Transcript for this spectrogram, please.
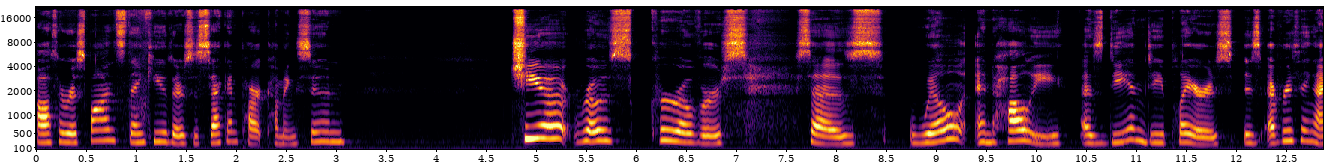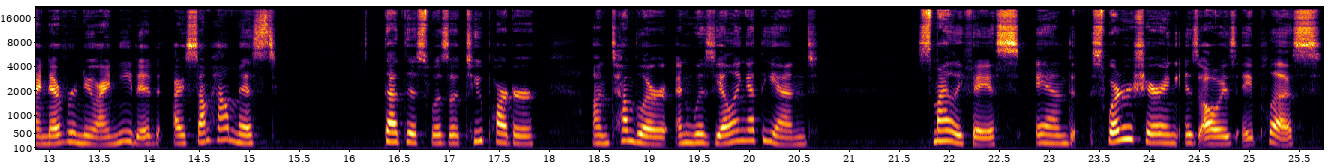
Author responds, Thank you. There's a second part coming soon. Chia Rose Kurovers says, Will and Holly as D&D players is everything I never knew I needed. I somehow missed that this was a two-parter on Tumblr and was yelling at the end. Smiley face and sweater sharing is always a plus.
